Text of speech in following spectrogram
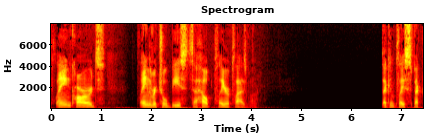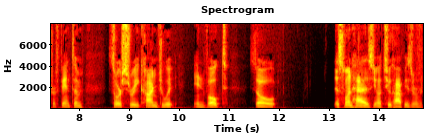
playing cards, playing the Ritual Beast to help play your Plasma. Second place, Spectra Phantom, Sorcery Conduit Invoked. So this one has you know two copies of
